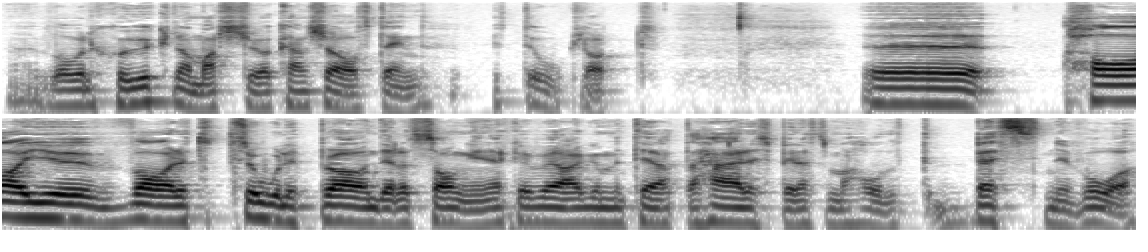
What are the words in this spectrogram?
Var väl sjuk några matcher och kanske avstängd. Lite oklart. Uh, har ju varit otroligt bra under hela säsongen. Jag kan väl argumentera att det här är spelet som har hållit bäst nivå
